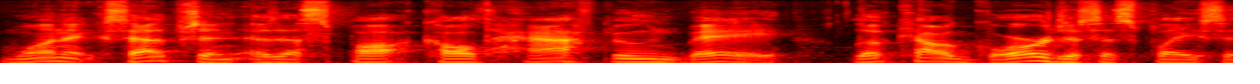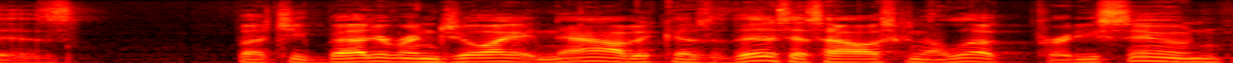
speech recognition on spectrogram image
One exception is a spot called Half Moon Bay. Look how gorgeous this place is. But you better enjoy it now because this is how it's going to look pretty soon.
